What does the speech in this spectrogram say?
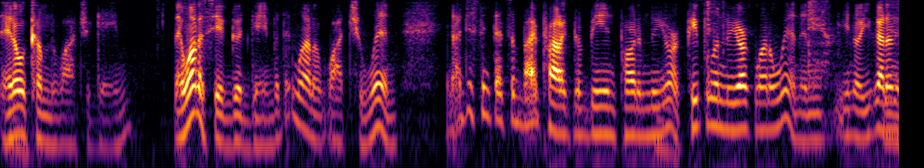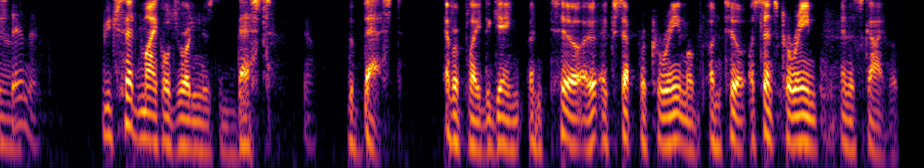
They don't come to watch a game. They want to see a good game, but they want to watch you win. And I just think that's a byproduct of being part of New York. People in New York want to win, and you know you got to Yeah. understand that. You said Michael Jordan is the best, Yeah. the best ever played the game until, uh, except for Kareem, or until uh, since Kareem and the Skyhook.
